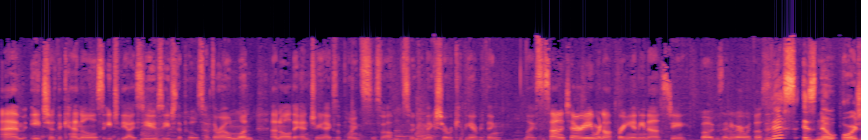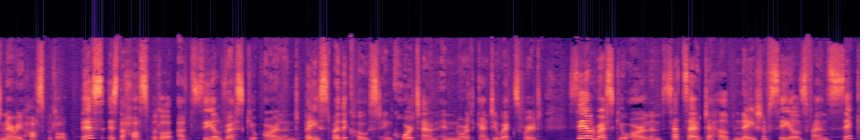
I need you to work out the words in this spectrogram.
Um, each of the kennels, each of the ICUs, each of the pools have their own one, and all the entry and exit points as well. So we can make sure we're keeping everything nice and sanitary. We're not bringing any nasty bugs anywhere with us. This is no ordinary hospital. This is the hospital at Seal Rescue Ireland, based by the coast in Courtown in North County Wexford. Seal Rescue Ireland sets out to help native seals found sick,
